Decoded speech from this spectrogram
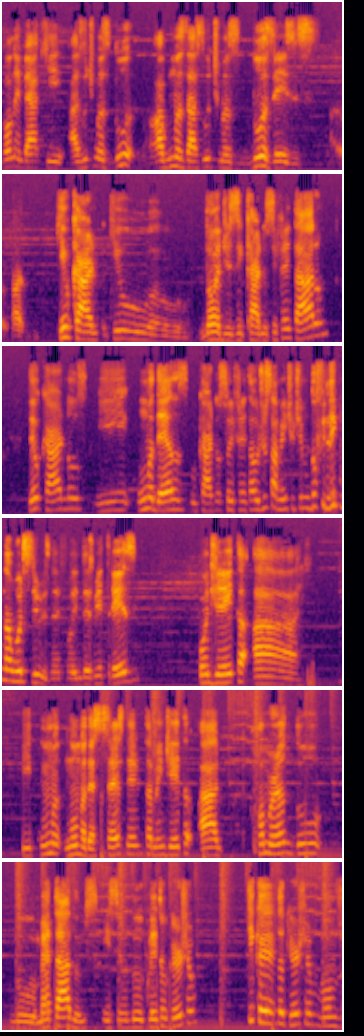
Vou lembrar que as últimas duas, algumas das últimas duas vezes que o, Car que o Dodgers e Cardinals se enfrentaram, deu Cardinals e uma delas, o Cardinals foi enfrentar justamente o time do Felipe na World Series, né? Foi em 2013 com direita a. E uma, numa dessas séries teve também direita a home run do, do Matt Adams em cima do Clayton Kershaw. Que Clayton Kershaw, vamos,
